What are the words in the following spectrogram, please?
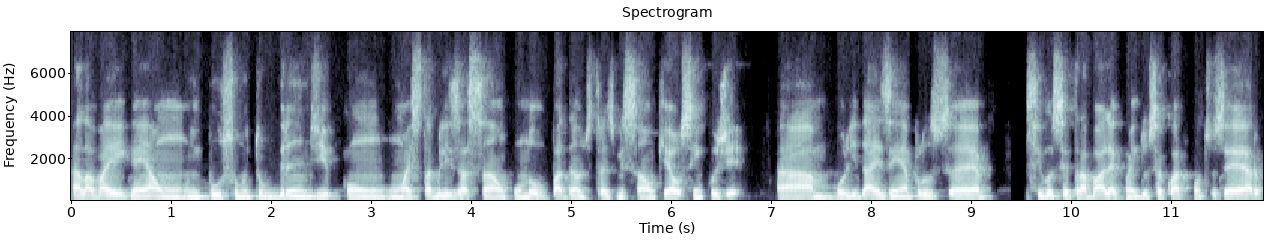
ela vai ganhar um impulso muito grande com uma estabilização, com um novo padrão de transmissão que é o 5G. Ah, vou lhe dar exemplos. É, se você trabalha com a indústria 4.0,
